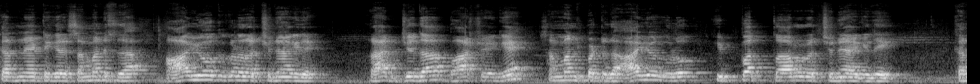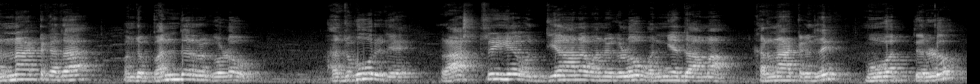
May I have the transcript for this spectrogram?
ಕರ್ನಾಟಕಕ್ಕೆ ಸಂಬಂಧಿಸಿದ ಆಯೋಗಗಳ ರಚನೆ ಆಗಿದೆ. ರಾಜ್ಯದ ಭಾಷೆಗೆ ಸಂಬಂಧಪಟ್ಟದ ಆಯೋಗಗಳು ಇಪ್ಪತ್ತಾರು ರಚನೆ ಆಗಿದೆ. ಕರ್ನಾಟಕದ ಒಂದು ಬಂದರುಗಳು ಹದಿಮೂರಿದೆ ರಾಷ್ಟ್ರೀಯ ಉದ್ಯಾನವನಗಳು ವನ್ಯಧಾಮ. ಕರ್ನಾಟಕದಲ್ಲಿ ಮೂವತ್ತೆರಡು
